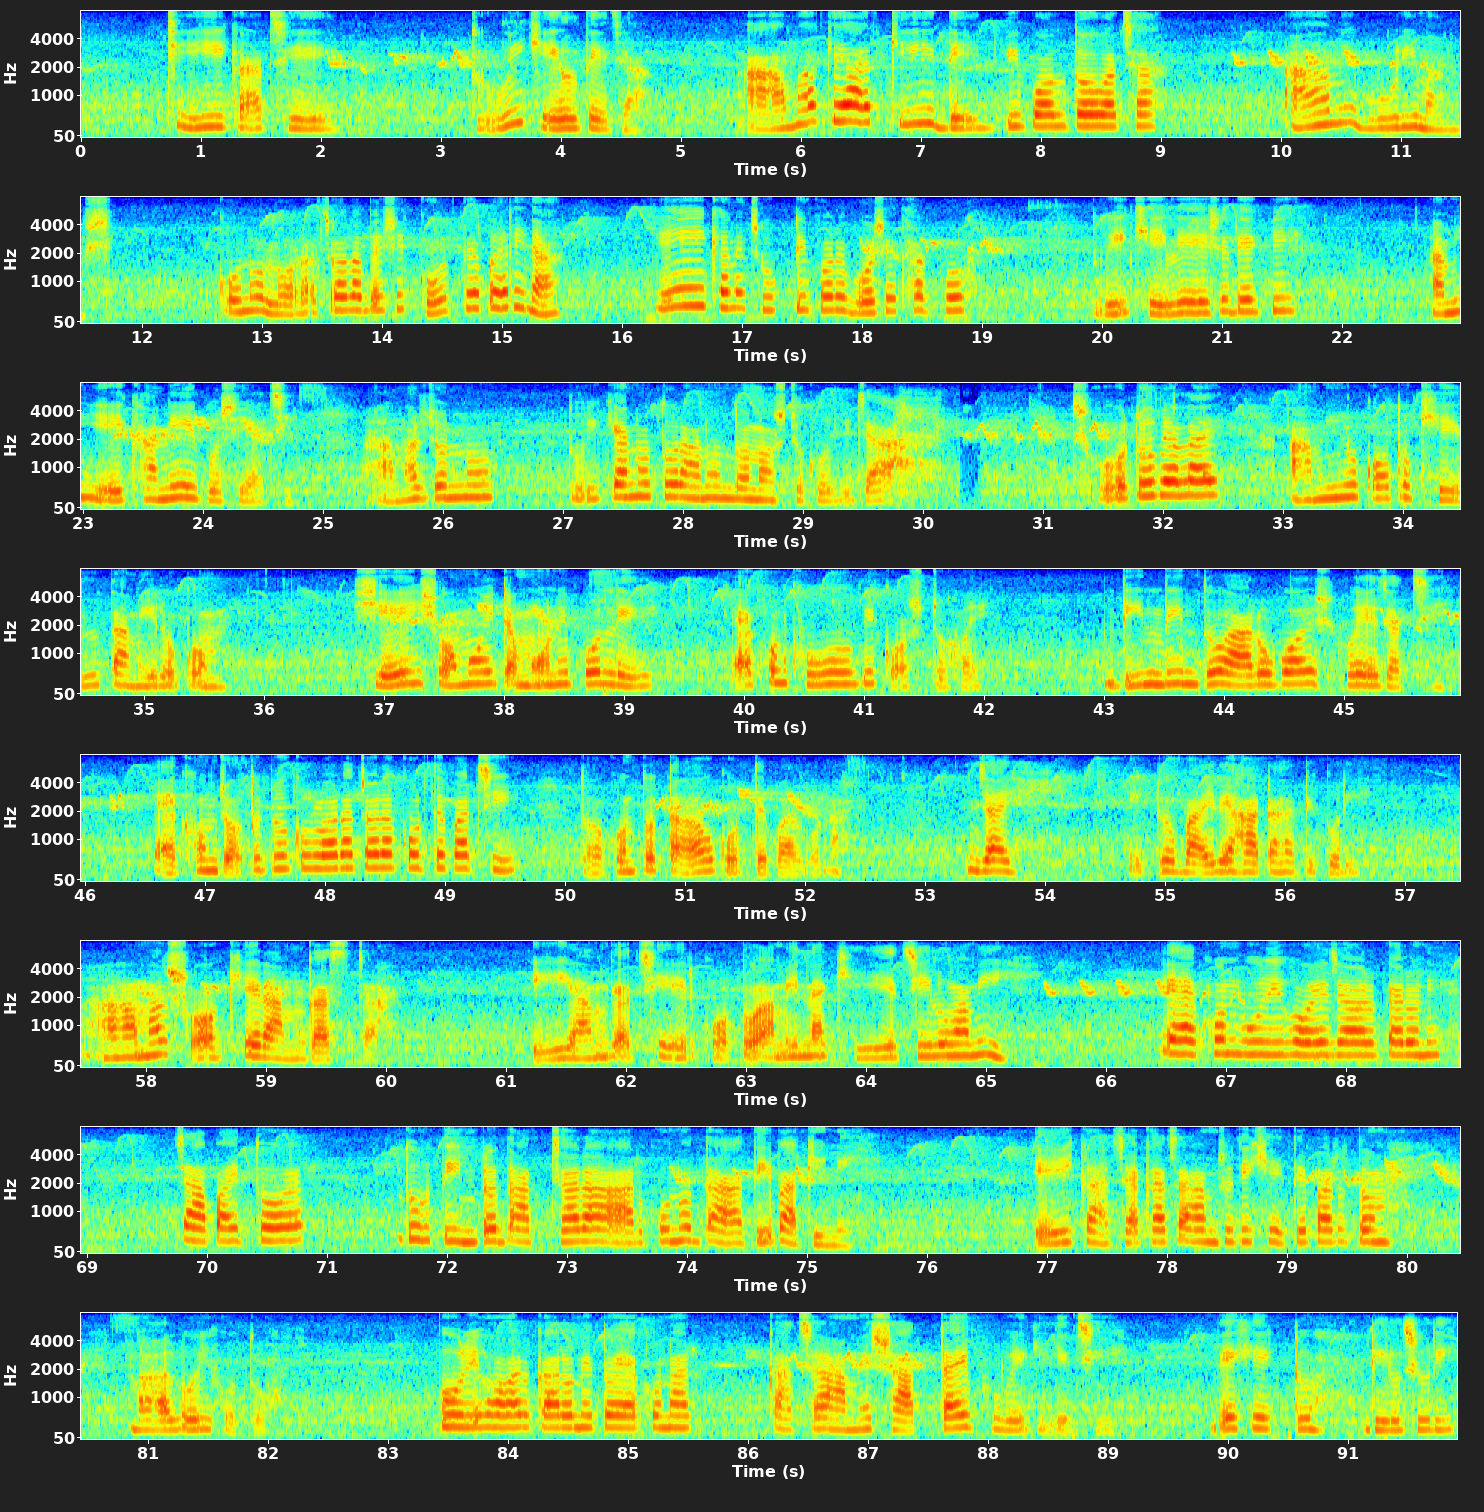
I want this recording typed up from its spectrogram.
ঠিক আছে। তুই খেলতে যা। আমাকে আর কি দেখবি বলতো বাছা আমি বুড়ি মানুষ। কোনো লড়াচড়া বেশি করতে পারি না। এইখানে চুপটি করে বসে থাকব। তুই খেলে এসে দেখবি। আমি এইখানেই বসে আছি। আমার জন্য তুই কেন তোর আনন্দ নষ্ট করবি? যা। ছোটবেলায় আমিও কত খেলতাম এরকম। সেই সময়টা মনে পড়লে এখন খুবই কষ্ট হয়। দিন দিন তো আরও বয়স হয়ে যাচ্ছে। এখন যতটুকু লড়াচড়া করতে পারছি, তখন তো তাও করতে পারব না। যাই, একটু বাইরে হাঁটাহাঁটি করি। আমার শখের আম গাছটা। এই আম গাছের কত আমি না খেয়েছিলাম আমি? এখন বুড়ি হয়ে যাওয়ার কারণে চাপায় তো দু তিনটা দাঁত ছাড়া আর কোনো দাঁতই বাকি নেই। এই কাঁচা কাঁচা আম যদি খেতে পারতাম, ভালোই হতো। বুড়ি হওয়ার কারণে তো এখন আর কাঁচা আমের স্বাদটাই ভুলে গিয়েছি। দেখি একটু ঢিল ছুরি।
